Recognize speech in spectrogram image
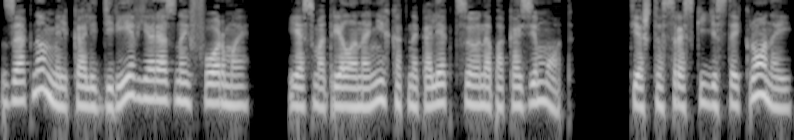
За окном мелькали деревья разной формы. Я смотрела на них, как на коллекцию на показе мод. Те, что с раскидистой кроной,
